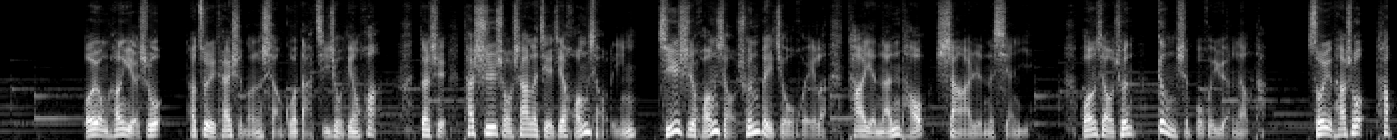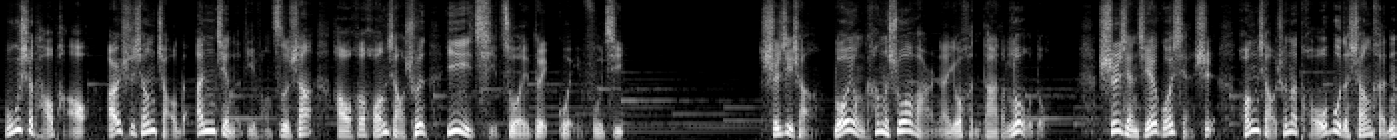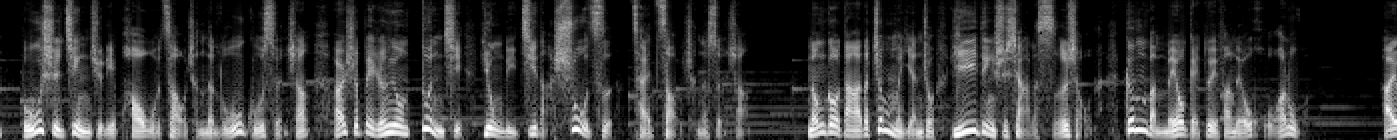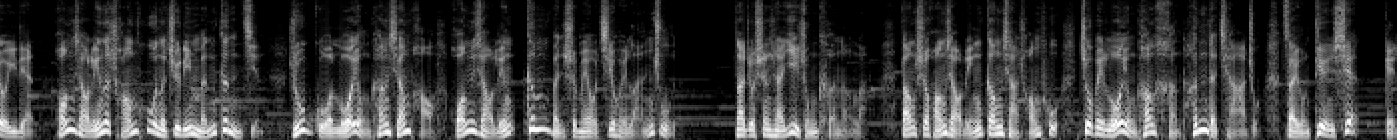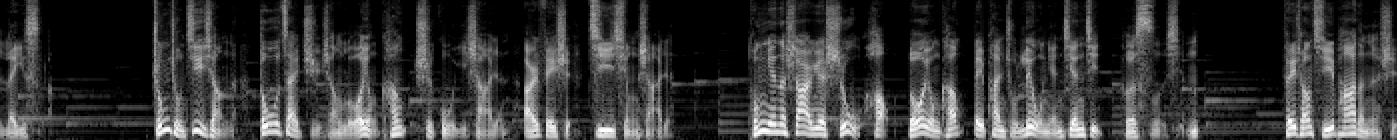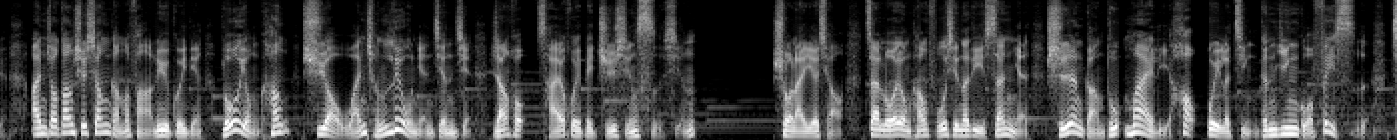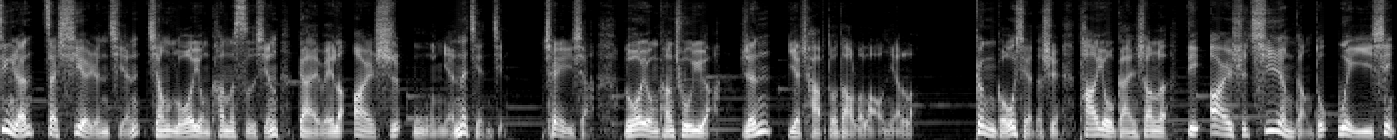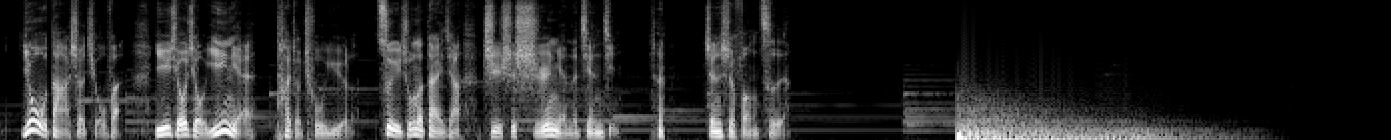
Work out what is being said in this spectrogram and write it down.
罗永康也说，他最开始呢想过打急救电话，但是他失手杀了姐姐黄小玲，即使黄小春被救回了，他也难逃杀人的嫌疑。黄小春更是不会原谅他，所以他说他不是逃跑，而是想找个安静的地方自杀，好和黄小春一起做一对鬼夫妻。实际上，罗永康的说法呢有很大的漏洞。尸检结果显示，黄小春的头部的伤痕不是近距离抛物造成的颅骨损伤，而是被人用钝器用力击打数次才造成的损伤。能够打得这么严重，一定是下了死手的，根本没有给对方留活路。还有一点，黄小玲的床铺呢，距离门更近。如果罗永康想跑，黄小玲根本是没有机会拦住的。那就剩下一种可能了：当时黄小玲刚下床铺，就被罗永康狠狠地掐住，再用电线给勒死了。种种迹象呢，都在指向罗永康是故意杀人，而非是激情杀人。同年的十二月十五号，罗永康被判处六年监禁和死刑。非常奇葩的呢是，按照当时香港的法律规定，罗永康需要完成六年监禁，然后才会被执行死刑。说来也巧，在罗永康服刑的第三年，时任港督麦理浩为了紧跟英国废死，竟然在卸任前将罗永康的死刑改为了二十五年的监禁。这一下，罗永康出狱啊，人也差不多到了老年了。更狗血的是，他又赶上了第二十七任港督魏义信又大赦囚犯，一九九一年他就出狱了，最终的代价只是十年的监禁。哼，真是讽刺啊！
